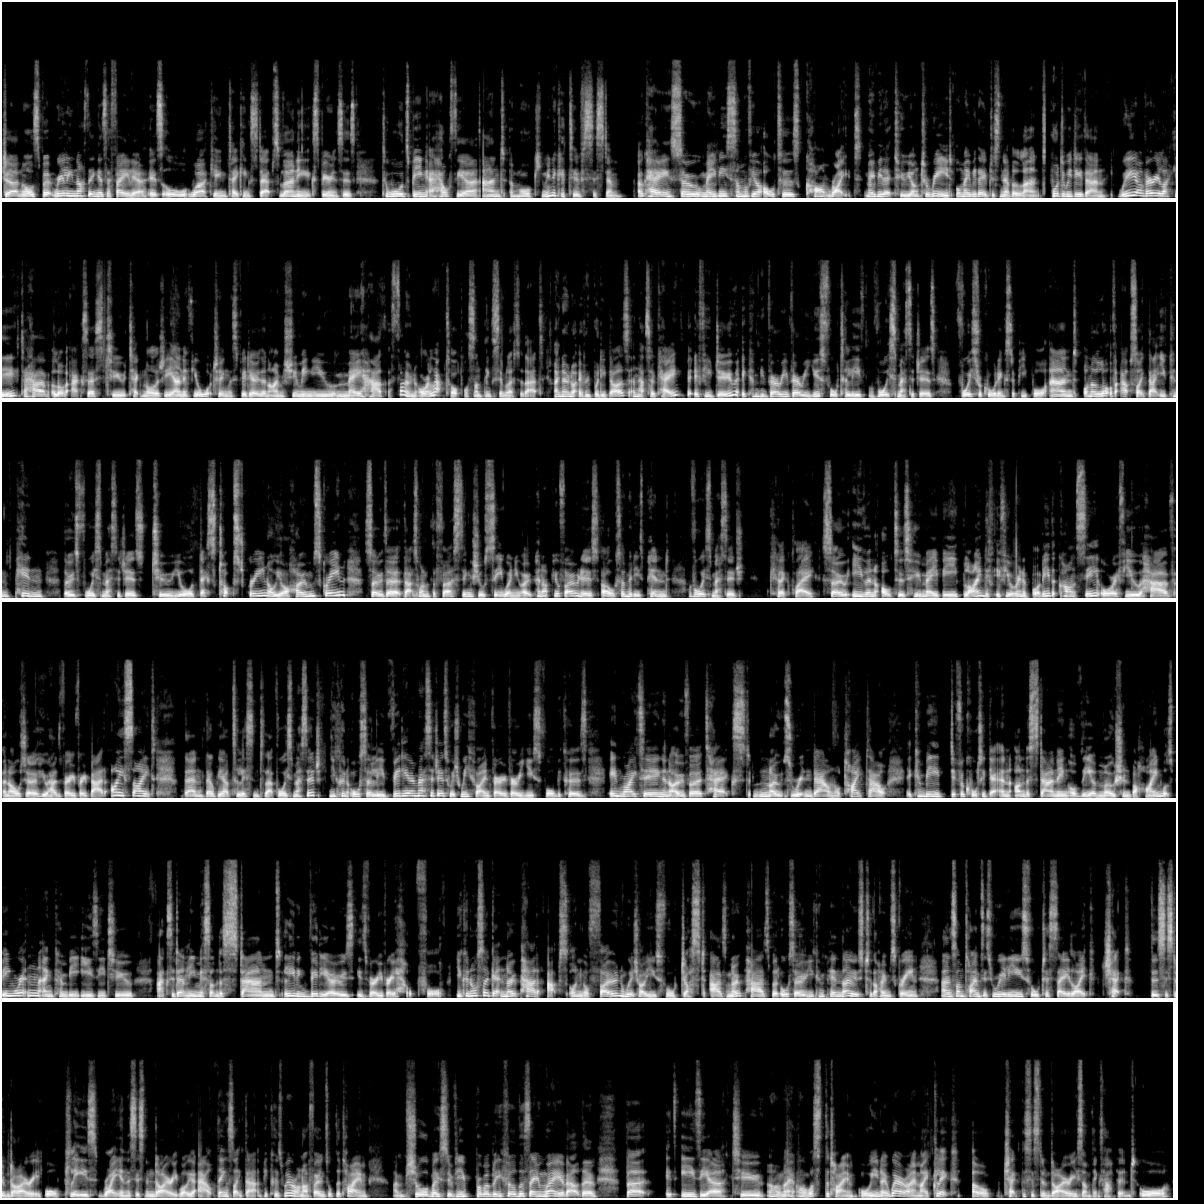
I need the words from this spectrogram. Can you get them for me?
journals, but really nothing is a failure. It's all working, taking steps, learning experiences towards being a healthier and a more communicative system. Okay, so maybe some of your alters can't write. Maybe they're too young to read, or maybe they've just never learned. What do we do then? We are very lucky to have a lot of access to technology, and if you're watching this video, then I'm assuming you may have a phone or a laptop or something similar to that. I know not everybody does, and that's okay, but if you do, it can be very, very useful to leave voice messages, voice recordings to people, and on a lot of apps like that, you can pin those voice messages to your desktop screen or your home screen so that that's one of the first things you'll see when you open up your phone is, oh, somebody's pinned a voice message click play. So even alters who may be blind, if, if you're in a body that can't see, or if you have an alter who has very, very bad eyesight, then they'll be able to listen to that voice message. You can also leave video messages, which we find very, very useful because in writing and over text, notes written down or typed out, it can be difficult to get an understanding of the emotion behind what's being written and can be easy to accidentally misunderstand. Leaving videos is very, very helpful. You can also get notepad apps on your phone which are useful just as notepads but also you can pin those to the home screen and sometimes it's really useful to say like check the system diary or please write in the system diary while you're out things like that because we're on our phones all the time i'm sure most of you probably feel the same way about them but it's easier to oh my oh what's the time or you know where am i click oh check the system diary something's happened or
